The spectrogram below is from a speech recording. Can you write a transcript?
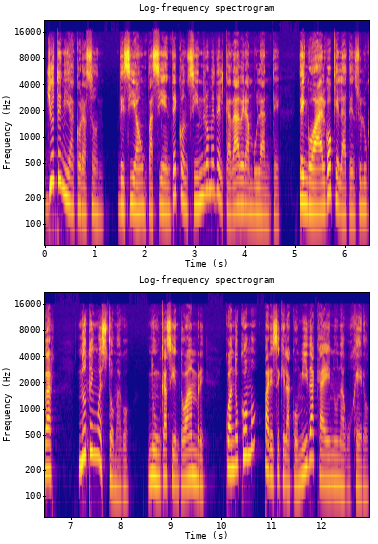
Yo tenía corazón, decía un paciente con síndrome del cadáver ambulante. Tengo algo que late en su lugar. No tengo estómago. Nunca siento hambre. Cuando como, parece que la comida cae en un agujero.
